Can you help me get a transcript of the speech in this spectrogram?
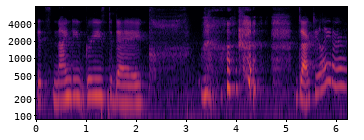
It's 90 degrees today. Talk to you later.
